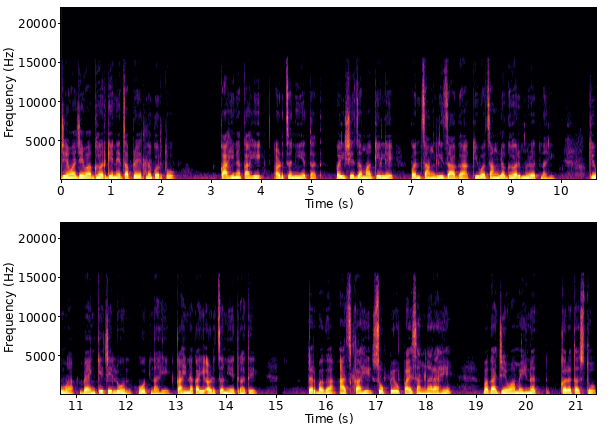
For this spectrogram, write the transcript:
जेव्हा जेव्हा घर घेण्याचा प्रयत्न करतो काही ना काही अडचणी येतात. पैसे जमा केले पण चांगली जागा किंवा चांगलं घर मिळत नाही. किंवा बँकेचे लोन होत नाही काही ना काही अडचण येत राहते. तर बघा आज काही सोपे उपाय सांगणार आहे. बघा जेव्हा मेहनत करत असतो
